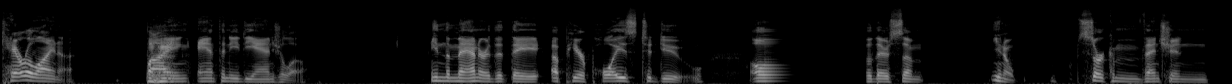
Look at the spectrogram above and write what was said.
Carolina mm-hmm. buying mm-hmm. Anthony DeAngelo in the manner that they appear poised to do. Although there's some, you know, circumvention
